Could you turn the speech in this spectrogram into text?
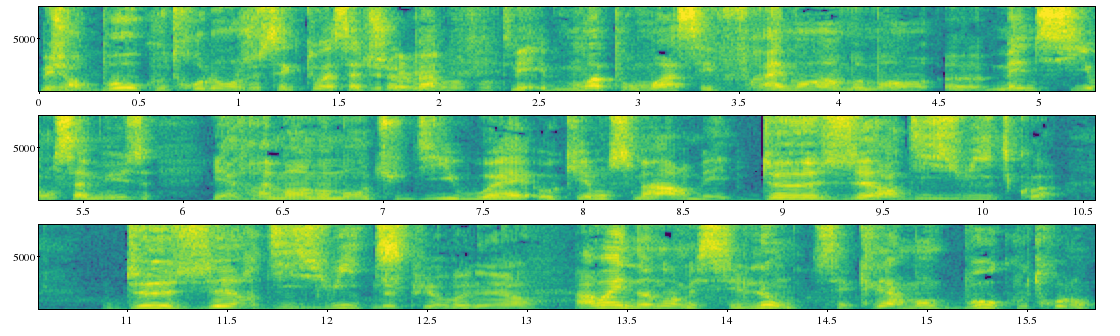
Mais genre beaucoup trop long. Je sais que toi, ça te choque pas. Mais moi, pour moi, c'est vraiment un moment, euh, même si on s'amuse, il y a vraiment un moment où tu te dis, ouais, ok, on se marre, mais 2h18, quoi. 2h18 De pur bonheur. Ah ouais, non, non, mais c'est long. C'est clairement beaucoup trop long.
